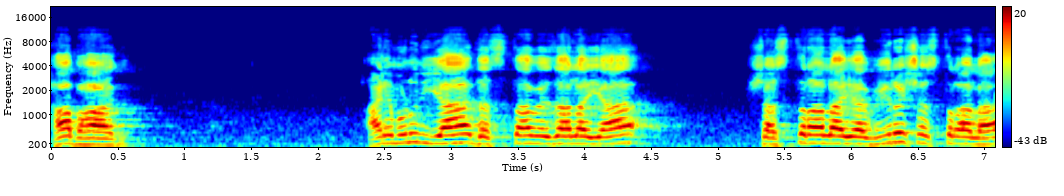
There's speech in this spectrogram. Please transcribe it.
हा भाग आणि म्हणून या दस्तावेजाला या शस्त्राला या वीरशस्त्राला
